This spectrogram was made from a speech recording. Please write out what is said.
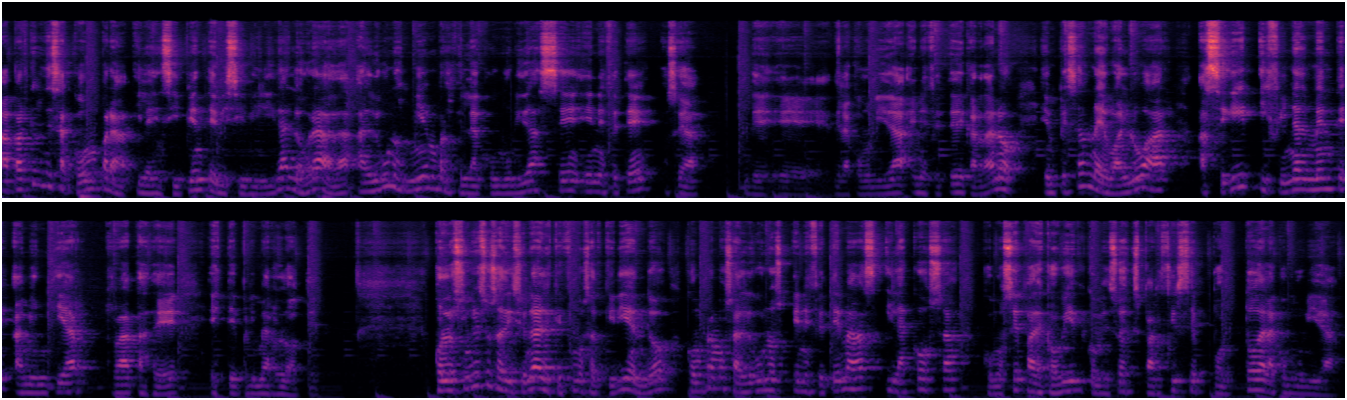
A partir de esa compra y la incipiente visibilidad lograda, algunos miembros de la comunidad CNFT, o sea, de, de, la comunidad NFT de Cardano, empezaron a evaluar, a seguir y finalmente a mintear ratas de este primer lote. Con los ingresos adicionales que fuimos adquiriendo, compramos algunos NFT más y la cosa, como cepa de COVID, comenzó a esparcirse por toda la comunidad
